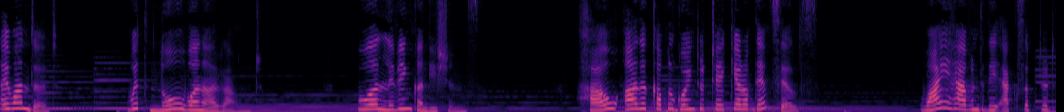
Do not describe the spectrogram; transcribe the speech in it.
I wondered, with no one around, poor living conditions, how are the couple going to take care of themselves? Why haven't they accepted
